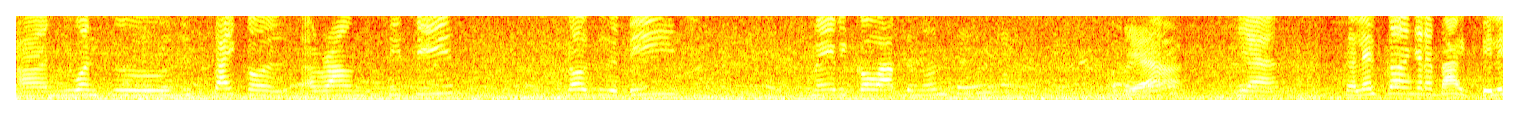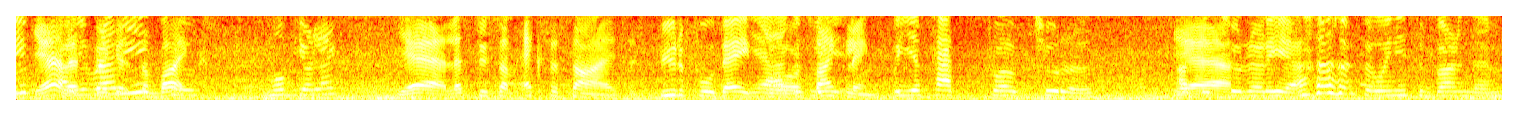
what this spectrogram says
and we want to just cycle around the city, go to the beach, maybe go up the mountain. Yeah. there. Yeah. So let's go and get a bike, Philip. Yeah, Are let's you go get ready some bikes. Move your legs. Yeah, let's do some exercise. It's a beautiful day for cycling. We, we just had 12 churros Yeah. at the churreria, so we need to burn them.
